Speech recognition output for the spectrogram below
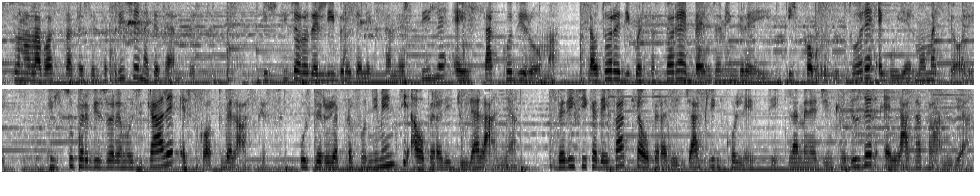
Sono la vostra presentatrice Nate Tempest. Il titolo del libro di Alexander Stille è Il sacco di Roma. L'autore di questa storia è Benjamin Gray, il coproduttore è Guglielmo Mattioli. Il supervisore musicale è Scott Velasquez. Ulteriori approfondimenti a opera di Giulia Lagna. Verifica dei fatti a opera di Jacqueline Colletti, la managing producer è Lata Pandia.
